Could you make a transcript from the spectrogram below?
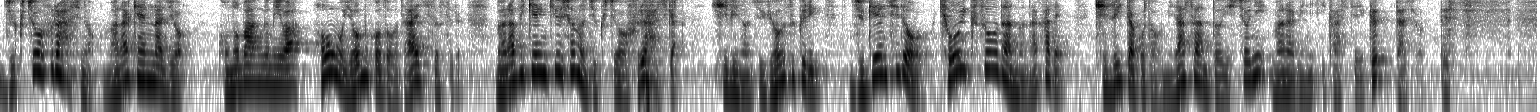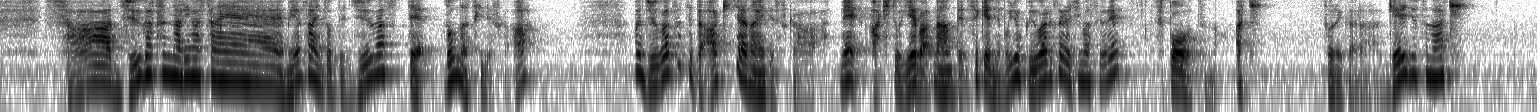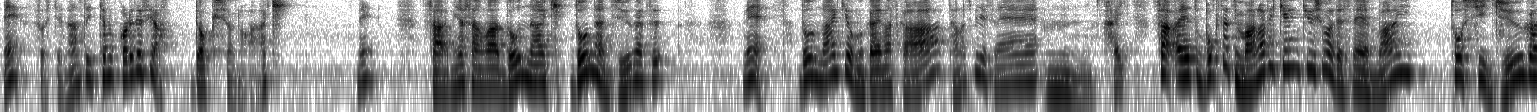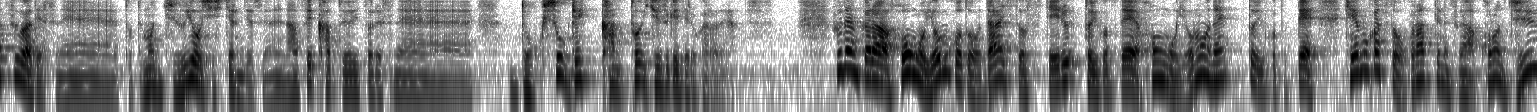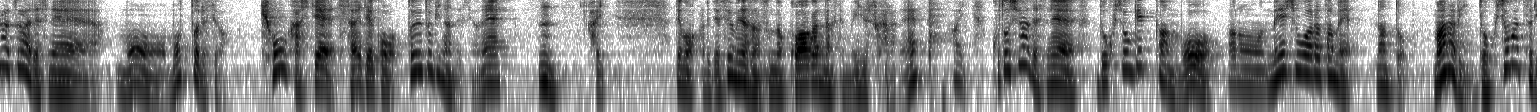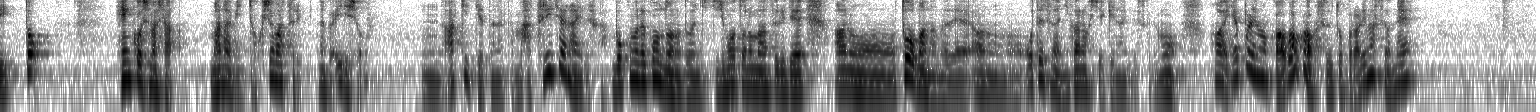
塾長古橋のマナケンラジオ。この番組は本を読むことを第一とする。学び研究所の塾長古橋が日々の授業づくり受験指導教育相談の中で気づいたことを皆さんと一緒に学びに生かしていくラジオです。さあ10月になりましたね。皆さんにとって10月ってどんな月ですか？まあ、10月って言ったら秋じゃないですか。ね、秋といえばなんて世間でもよく言われたりしますよね。スポーツの秋、それから芸術の秋、ね、そして何といってもこれですよ読書の秋、ね、さあ皆さんはどんな秋？どんな10月？ねどんな秋を迎えますか？楽しみですね。うん。はい。さあ、えっ、ー、と、僕たち学び研究所はですね、毎年10月はですね、とても重要視してるんですよね。なぜかというとですね、読書月間と位置づけてるからなんです。普段から本を読むことを第一としているということで本を読もうねということで啓蒙活動を行ってるんですがこの10月はですねもうもっとですよ。強化して伝えていこうという時なんですよね。うん。はい。でもあれですよ。皆さんそんな怖がらなくてもいいですからね、はい、今年はですね読書月間をあの名称を改めなんと学び読書祭りと変更しました。学び読書祭り。なんかいいでしょ？うん、秋って言ったらなんか祭りじゃないですか。僕もね今度の土日地元の祭りであの当番なのであのお手伝いに行かなくちゃいけないんですけども、はい、やっぱりなんかワクワクするところありますよね。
